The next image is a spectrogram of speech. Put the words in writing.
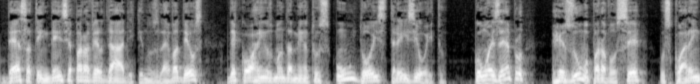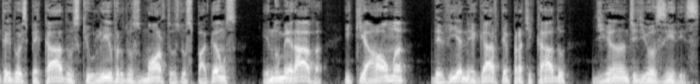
Dessa tendência para a verdade que nos leva a Deus decorrem os mandamentos 1, 2, 3 e 8. Como exemplo, resumo para você os 42 pecados que o livro dos mortos dos pagãos enumerava e que a alma devia negar ter praticado diante de Osíris.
